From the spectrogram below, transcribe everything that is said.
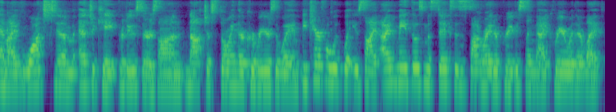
and I've watched him educate producers on not just throwing their careers away and be careful with what you sign. I've made those mistakes as a songwriter previously in my career where they're like,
